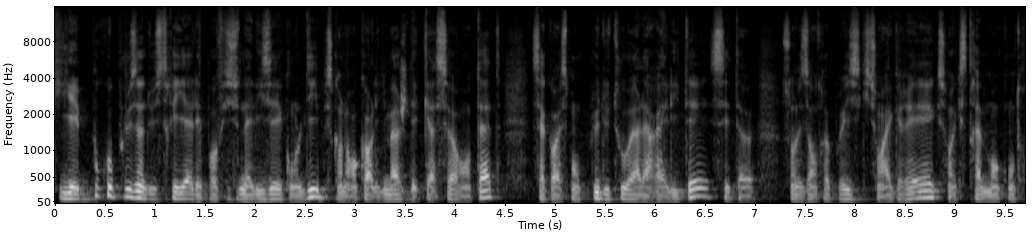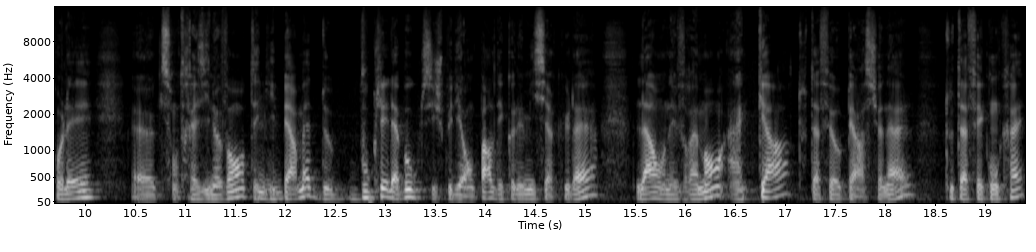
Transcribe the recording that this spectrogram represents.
qui est beaucoup plus industriel et professionnalisé qu'on le dit, parce qu'on a encore l'image des casseurs en tête, ça correspond plus du tout à la réalité. Ce euh, sont des entreprises qui sont agréées, qui sont extrêmement contrôlées, euh, qui sont très innovantes et qui mhm. permettent de boucler la boucle, si je puis dire. On parle d'économie circulaire. Là, on est vraiment un cas tout à fait opérationnel tout à fait concret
